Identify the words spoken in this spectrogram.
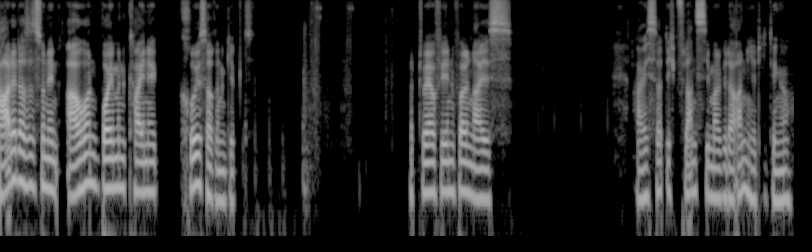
Schade, dass es von den Ahornbäumen keine größeren gibt. Das wäre auf jeden Fall nice. Aber ich sollte, ich pflanze die mal wieder an hier, die Dinger.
